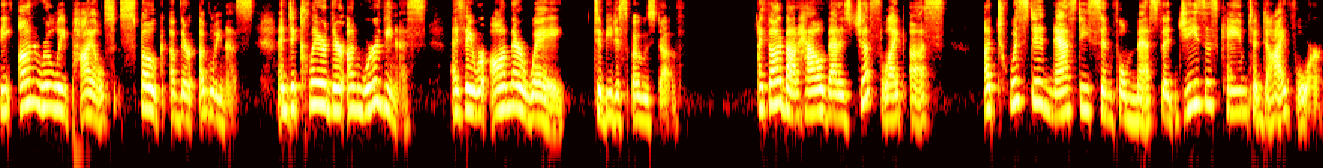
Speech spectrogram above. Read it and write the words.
The unruly piles spoke of their ugliness and declared their unworthiness as they were on their way to be disposed of. I thought about how that is just like us a twisted, nasty, sinful mess that Jesus came to die for.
